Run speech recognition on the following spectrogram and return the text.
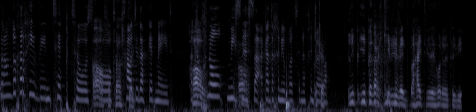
grandwch ar hifin tiptoes oh, o fantastic. How Did That Get Made. A oh. dewch oh. nôl mis oh. nesa a gadwch yn i wybod sy'n eich chi'n joio. Okay. Un peth arall cyn i ni fynd, mae haid i fi ddweud hwnna ydy.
